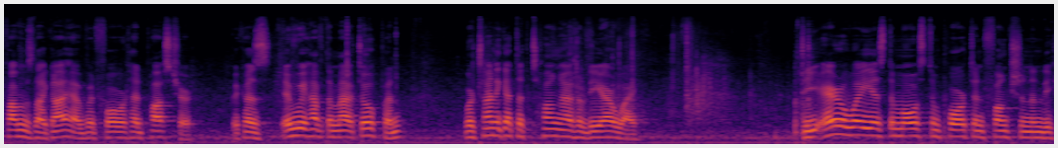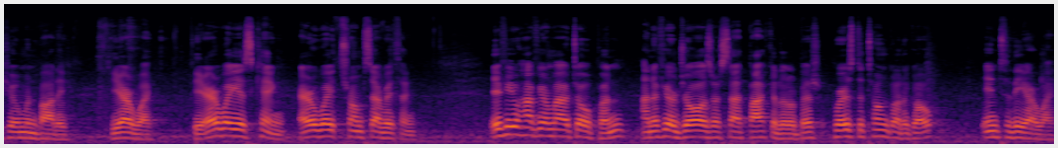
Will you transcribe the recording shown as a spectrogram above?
problems like I have with forward head posture. Because if we have the mouth open, we're trying to get the tongue out of the airway. The airway is the most important function in the human body. The airway. The airway is king. Airway trumps everything. If you have your mouth open and if your jaws are set back a little bit, where's the tongue going to go? Into the airway.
